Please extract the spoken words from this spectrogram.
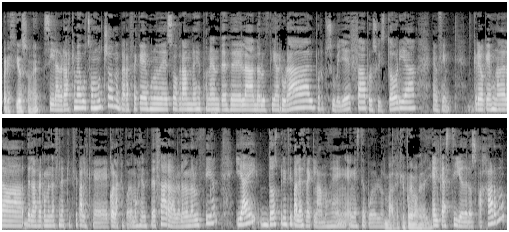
precioso, ¿eh? Sí, la verdad es que me gustó mucho. Me parece que es uno de esos grandes exponentes de la Andalucía rural, por su belleza, por su historia, en fin. Creo que es una de, la- de las recomendaciones principales que, con las que podemos empezar a hablar de Andalucía. Y hay dos principales reclamos en, en este pueblo. Vale, ¿qué podemos ver allí? El castillo de los Fajardo,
